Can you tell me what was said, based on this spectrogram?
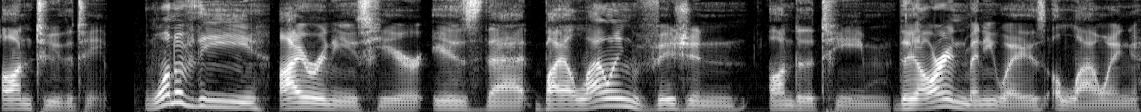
onto the team. One of the ironies here is that by allowing Vision onto the team, they are in many ways allowing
